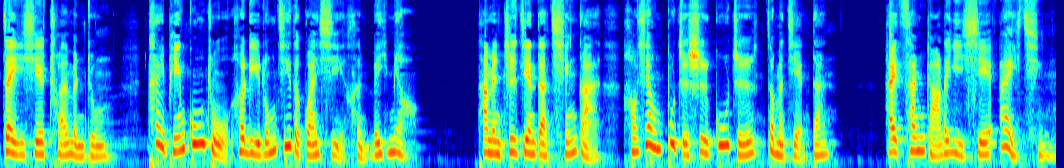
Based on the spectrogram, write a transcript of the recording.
在一些传闻中，太平公主和李隆基的关系很微妙，他们之间的情感好像不只是姑侄这么简单。还掺杂了一些爱情。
